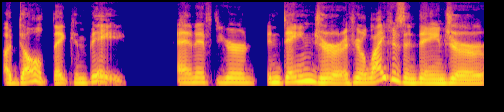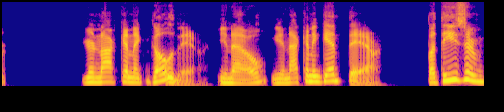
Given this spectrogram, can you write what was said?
adult they can be. And if you're in danger, if your life is in danger, you're not going to go there. You know, you're not going to get there. But these are,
